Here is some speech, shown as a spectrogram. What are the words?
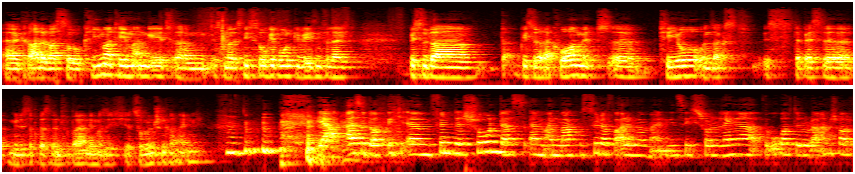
Äh, gerade was so Klimathemen angeht, ähm, ist man das nicht so gewohnt gewesen vielleicht. Bist du da, da gehst du da d'accord mit äh, Theo und sagst, ist der beste Ministerpräsident für Bayern, den man sich jetzt so wünschen kann eigentlich? ja, also doch, ich ähm, finde schon, dass ähm, ein Markus Söder, vor allem wenn man ihn sich schon länger beobachtet oder anschaut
